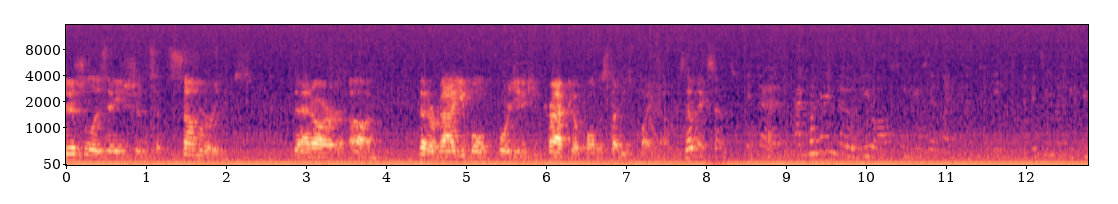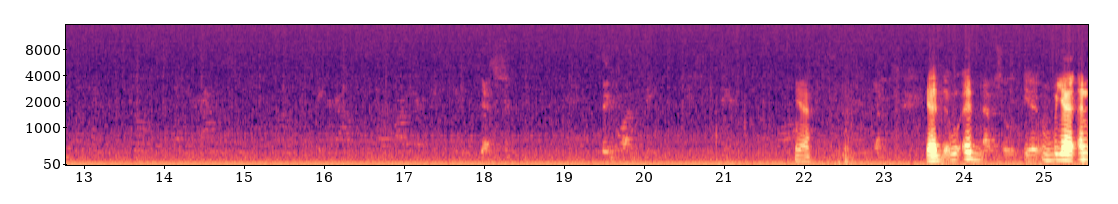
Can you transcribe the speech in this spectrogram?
visualizations and summaries that are um, that are valuable for you to keep track of while the study's playing out. Does that make sense? It does. I'm wondering though, do you also use it like, it seems like you do sometimes with control group study around to figure out, you know, are there things Yes. Big one. Yeah. Yeah. Yeah. and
